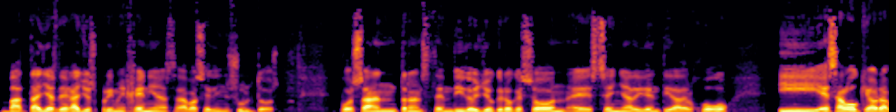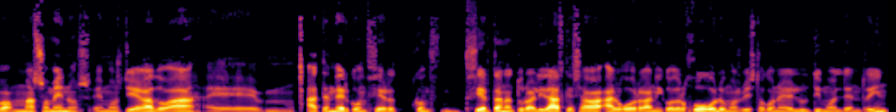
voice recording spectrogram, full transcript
batallas de gallos primigenias a base de insultos, pues han trascendido, yo creo que son eh, seña de identidad del juego y es algo que ahora más o menos hemos llegado a eh, atender con, con, cierta naturalidad, que sea algo orgánico del juego. Lo hemos visto con el último Elden Ring.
